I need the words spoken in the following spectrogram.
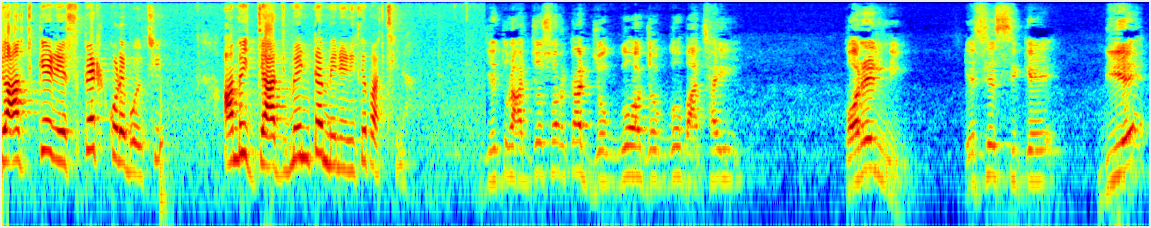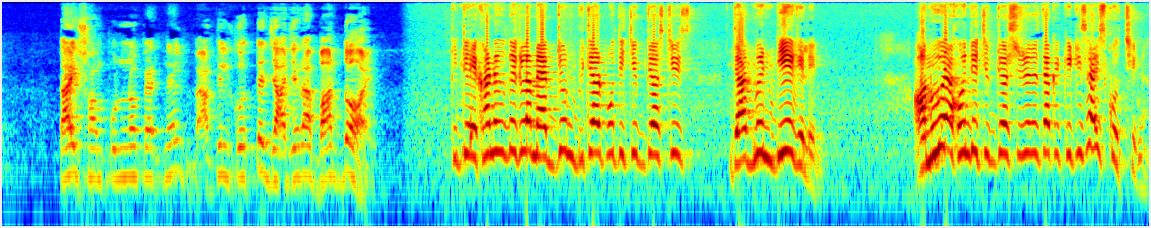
জাজকে রেসপেক্ট করে বলছি আমি জাজমেন্টটা মেনে নিতে পারছি না। যেহেতু রাজ্য সরকার যোগ্য অযোগ্য বাছাই করেননি এসএসসিকে দিয়ে তাই সম্পূর্ণ প্যানেল বাতিল করতে জাজেরা বাধ্য হয়। কিন্তু এখানে তো দেখলাম একজন বিচারপতি চিফ জাস্টিস জাজমেন্ট দিয়ে গেলেন। আমিও এখন যে চিফ জাস্টিস আছে তাকে ক্রিটিসাইজ করছি না।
